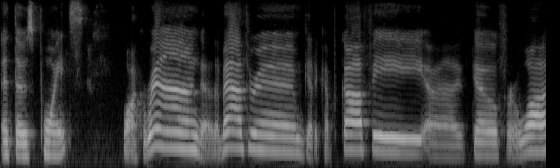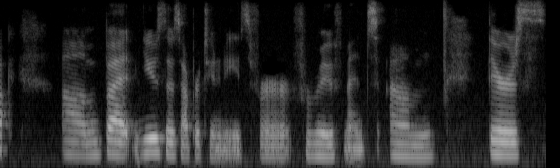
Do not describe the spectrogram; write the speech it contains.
at those points, walk around, go to the bathroom, get a cup of coffee, uh, go for a walk. Um, but use those opportunities for for movement. Um, there's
